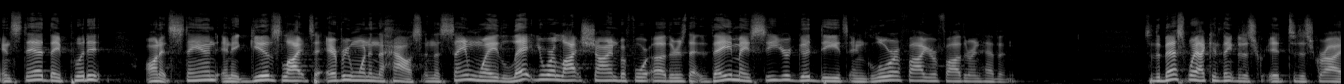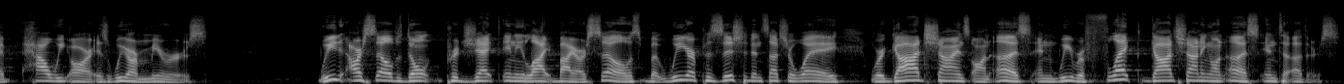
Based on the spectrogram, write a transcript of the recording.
Instead, they put it on its stand, and it gives light to everyone in the house. In the same way, let your light shine before others, that they may see your good deeds and glorify your Father in heaven. So, the best way I can think to, desc- to describe how we are is we are mirrors. We ourselves don't project any light by ourselves, but we are positioned in such a way where God shines on us and we reflect God shining on us into others.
